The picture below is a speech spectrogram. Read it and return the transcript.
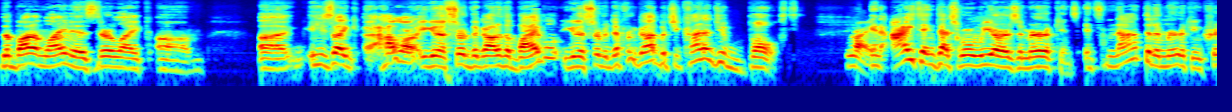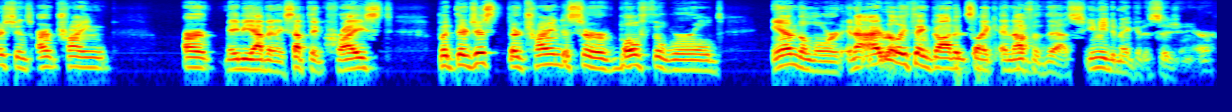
the bottom line is they're like, um, uh, he's like, how long are you going to serve the God of the Bible? You're going to serve a different God, but you kind of do both. Right. And I think that's where we are as Americans. It's not that American Christians aren't trying, aren't maybe haven't accepted Christ, but they're just they're trying to serve both the world and the Lord. And I really think God is like, enough of this. You need to make a decision here.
